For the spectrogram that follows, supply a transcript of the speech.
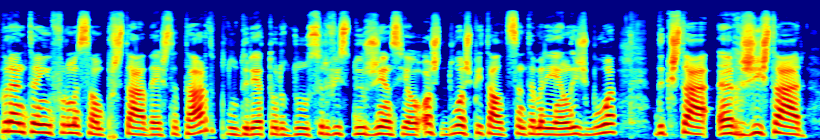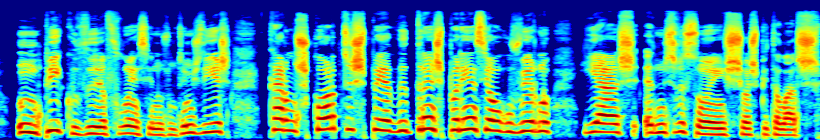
Perante a informação prestada esta tarde pelo diretor do Serviço de Urgência do Hospital de Santa Maria em Lisboa, de que está a registar um pico de afluência nos últimos dias, Carlos Cortes pede transparência ao governo e às administrações hospitalares.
